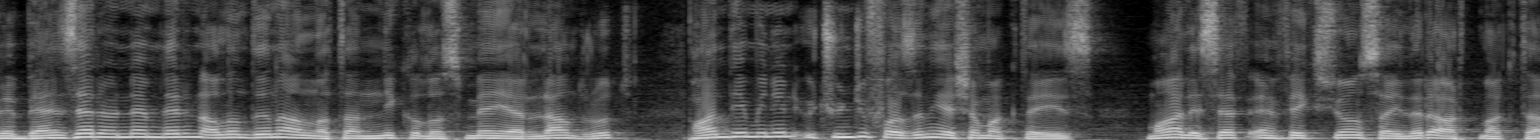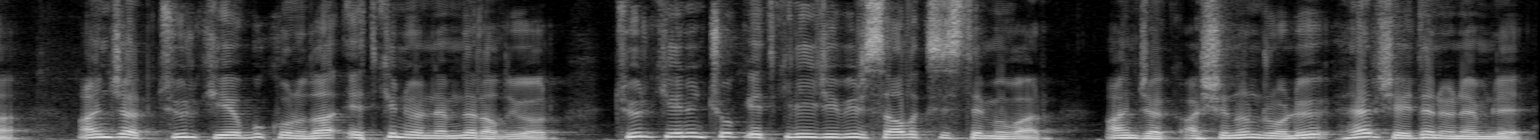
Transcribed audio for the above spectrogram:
ve benzer önlemlerin alındığını anlatan Nicolas Meyer-Landrut, pandeminin 3. fazını yaşamaktayız. Maalesef enfeksiyon sayıları artmakta. Ancak Türkiye bu konuda etkin önlemler alıyor. Türkiye'nin çok etkileyici bir sağlık sistemi var. Ancak aşının rolü her şeyden önemli.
